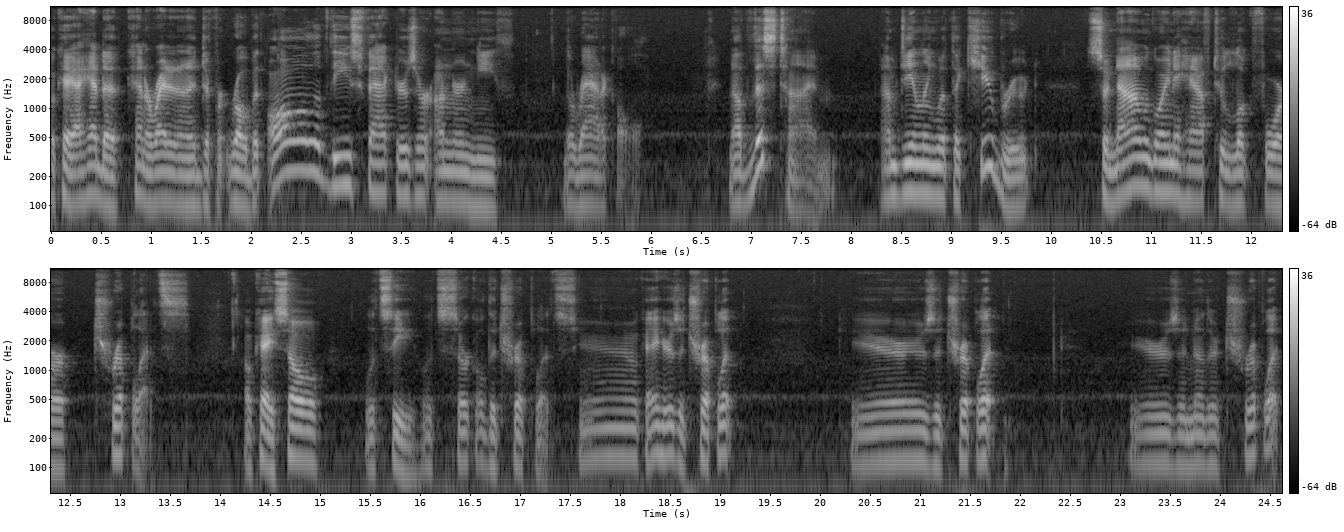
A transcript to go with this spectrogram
Okay, I had to kind of write it in a different row, but all of these factors are underneath the radical. Now this time, I'm dealing with the cube root, so now I'm going to have to look for triplets. Okay, so let's see. Let's circle the triplets. Okay, here's a triplet. Here's a triplet. Here's another triplet.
